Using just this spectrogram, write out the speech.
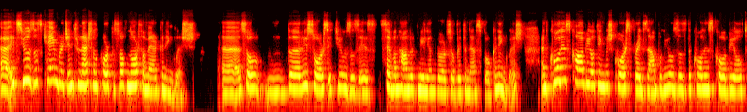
uh, it uses Cambridge International Corpus of North American English. Uh, so mm, the resource it uses is 700 million words of written and spoken English. And Collins COBUILD English course, for example, uses the Collins COBUILD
